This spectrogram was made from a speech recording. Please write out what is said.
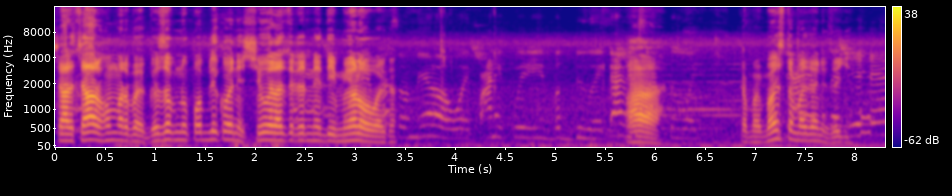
ચાર ચાર હોમવાર ભાઈ ગજબનું પબ્લિક હોય ને શિવરાત્રીને દી મેળો હોય મેળો હોય પાણીપુરી બધું હોય હા. તો ભાઈ મસ્ત મજાની જગ્યા.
